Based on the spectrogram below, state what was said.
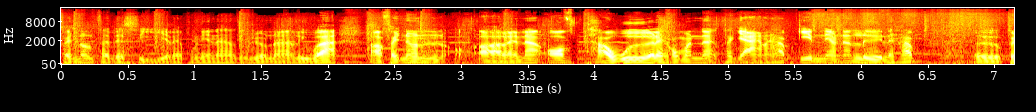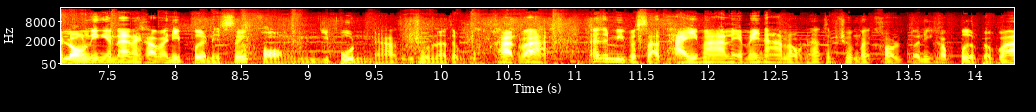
Final Fantasy อะไรพวกนี้นะครับทุกคนนะ หรือว่า Final อ่าอะไรนะ of Tower อะไรของมันนะสักอย่างนะครับ เกมแนวนั้นเลยนะครับ เออไปลองเล่นกันได้นะครับ อันนี้เปิดในเซิร์ฟของญี่ปุ่นนะครับท่านผู้ชมนะแต่ผมคาดว่าน่าจะมีภาษาไทยมาแหละไม่นานหรอกนะท่านผู้ชมนะเขาตอนนี้เขาเปิดแบบว่า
